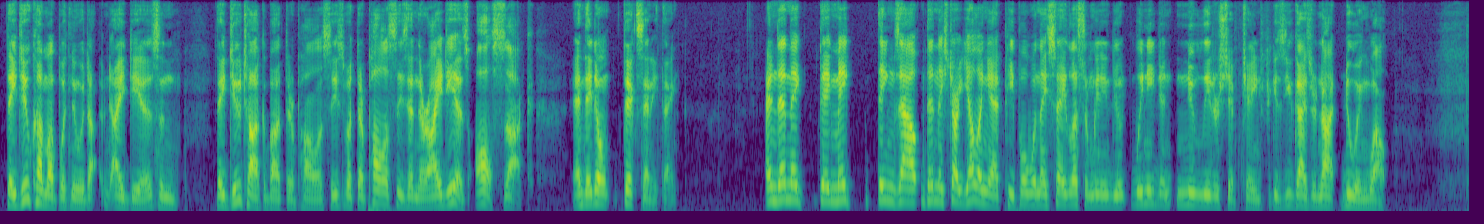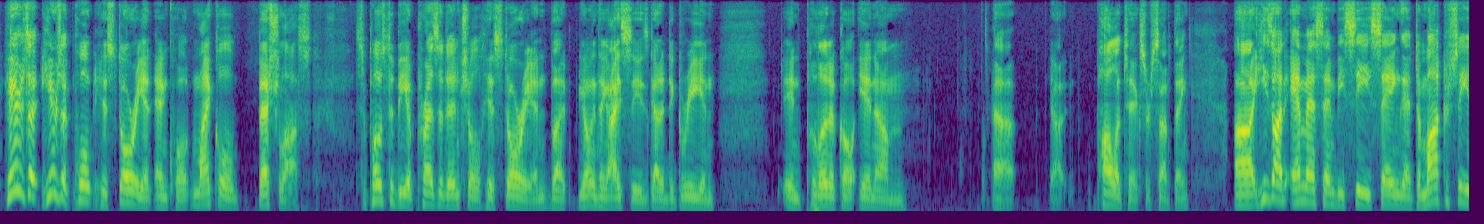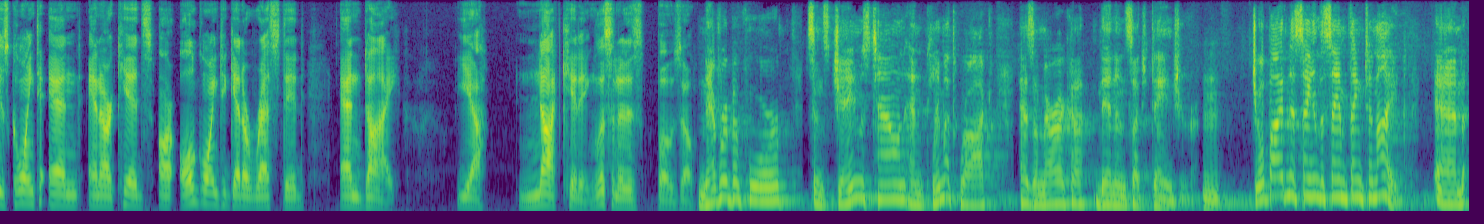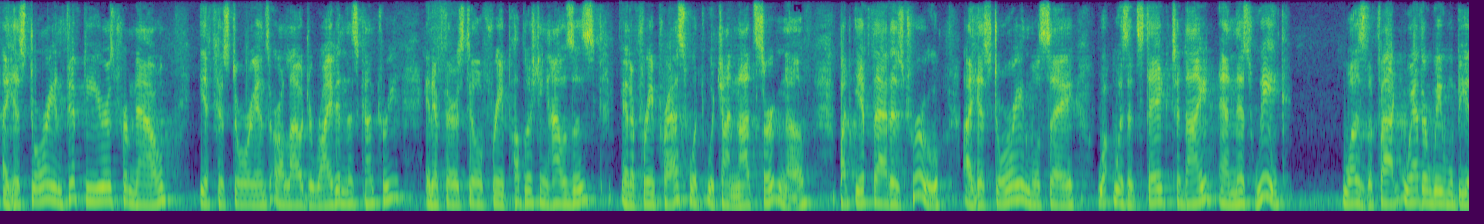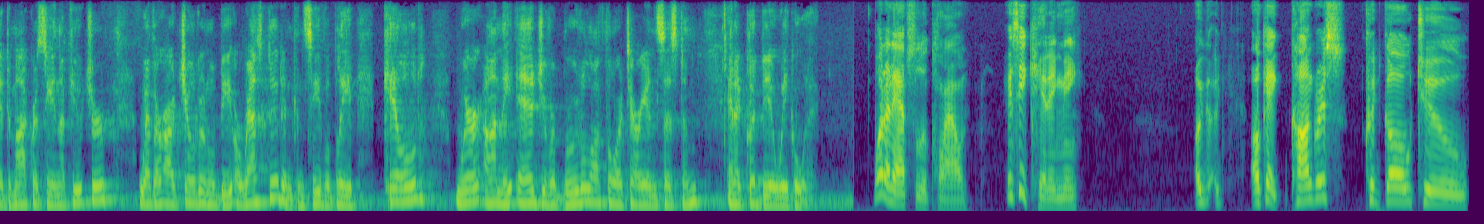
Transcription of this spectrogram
they do come up with new ideas and they do talk about their policies, but their policies and their ideas all suck, and they don't fix anything. And then they, they make things out. Then they start yelling at people when they say, "Listen, we need to, we need a new leadership change because you guys are not doing well." Here's a here's a quote historian end quote Michael Beschloss, supposed to be a presidential historian, but the only thing I see is got a degree in in political in um uh, uh politics or something. Uh, he's on MSNBC saying that democracy is going to end and our kids are all going to get arrested and die. Yeah, not kidding. Listen to this bozo. Never before since Jamestown and Plymouth Rock has America been in such danger. Mm. Joe Biden is saying the same thing tonight. And a historian 50 years from now if historians are allowed to write in this country and if there are still free publishing houses and a free press, which, which, I'm not certain of. But if that is true, a historian will say what was at stake tonight and this week was the fact whether we will be a democracy in the future, whether our children will be arrested and conceivably killed. We're on the edge of a brutal authoritarian system, and it could be a week away. What an absolute clown. Is he kidding me? Okay, Congress could go to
